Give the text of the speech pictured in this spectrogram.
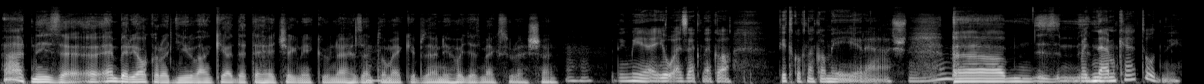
Hát nézze, emberi akarat nyilván kell, de tehetség nélkül nehezen uh-huh. tudom megképzelni, hogy ez megszülessen. Uh-huh. Pedig milyen jó ezeknek a titkoknak a mélyére ásni, nem? Uh, Vagy nem kell tudni?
